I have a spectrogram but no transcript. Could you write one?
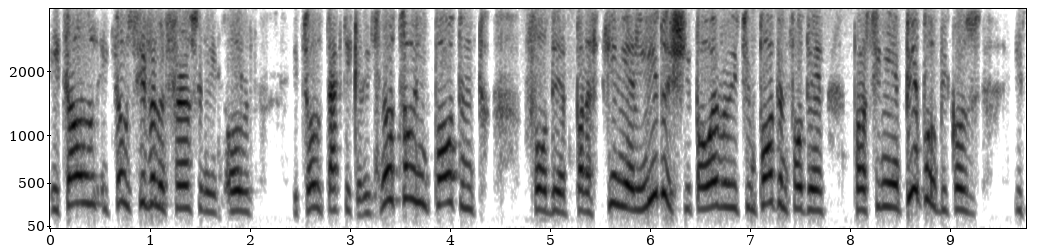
It's all it's all civil affairs and it's all it's all tactical. It's not so important for the Palestinian leadership. However, it's important for the Palestinian people because it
